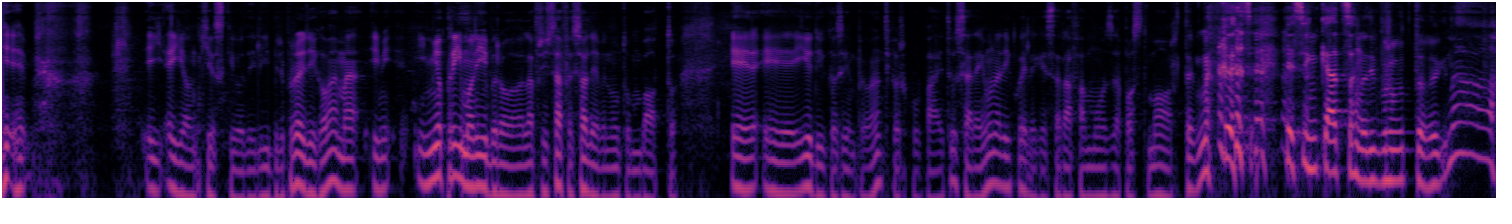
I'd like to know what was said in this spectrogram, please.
e, e- io anch'io scrivo dei libri, però io dico, "Ma- ma il mio primo libro, La felicità soldi, è venuto un botto. E, e io dico sempre, "Ma non ti preoccupare, tu sarai una di quelle che sarà famosa post mortem. e si incazzano di brutto. No!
